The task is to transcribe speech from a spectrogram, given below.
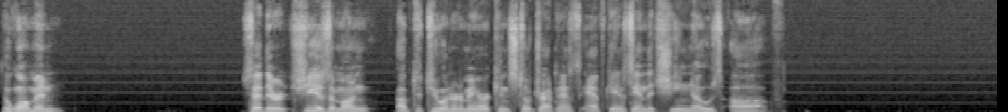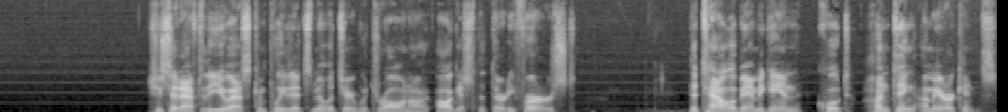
The woman said there she is among up to 200 Americans still trapped in Afghanistan that she knows of. She said after the U.S. completed its military withdrawal on August the 31st, the Taliban began, quote, hunting Americans.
